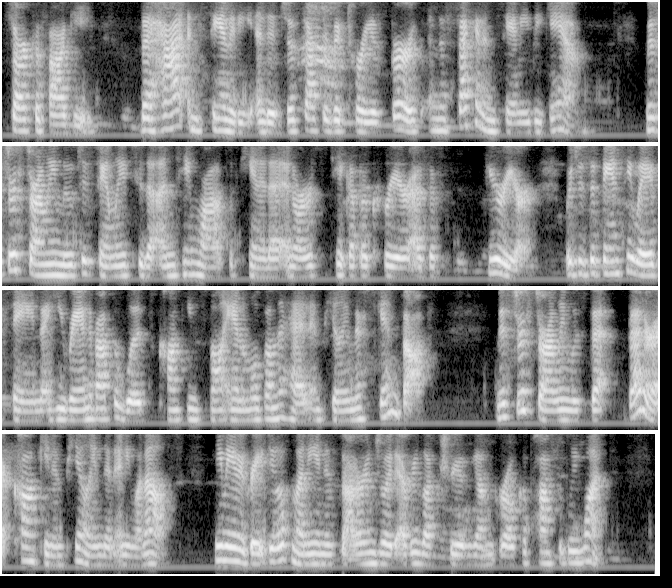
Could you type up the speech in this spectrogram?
sarcophagi. The hat insanity ended just after Victoria's birth, and the second insanity began. Mr. Starling moved his family to the untamed wilds of Canada in order to take up a career as a furrier, which is a fancy way of saying that he ran about the woods, conking small animals on the head and peeling their skins off. Mr. Starling was be- better at conking and peeling than anyone else. He made a great deal of money, and his daughter enjoyed every luxury a young girl could possibly want.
